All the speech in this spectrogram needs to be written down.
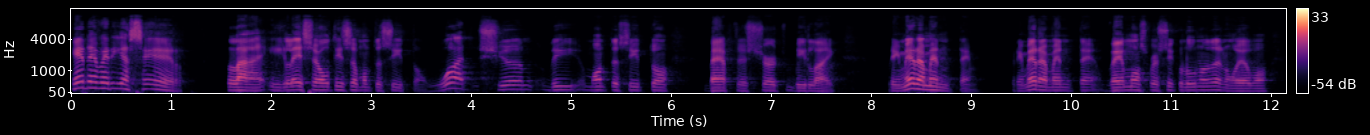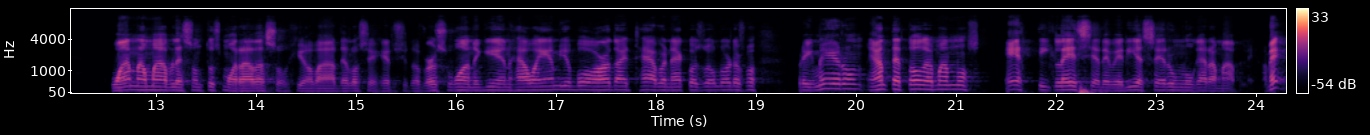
¿Qué debería ser la Iglesia Bautista Montecito? What should the Montecito Baptist Church be like? Primeramente, primeramente, vemos versículo 1 de nuevo. Cuán amables son tus moradas, oh Jehová de los ejércitos. Verse 1 again, how amiable are thy tabernacles, O Lord of Primero, ante todo, hermanos, esta iglesia debería ser un lugar amable. Amén.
